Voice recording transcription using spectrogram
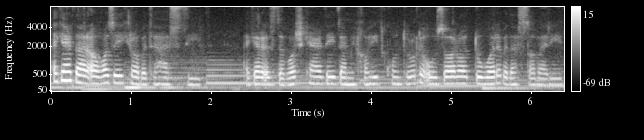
اگر در آغاز یک رابطه هستید اگر ازدواج کرده اید و می‌خواهید کنترل اوضاع را دوباره به دست آورید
